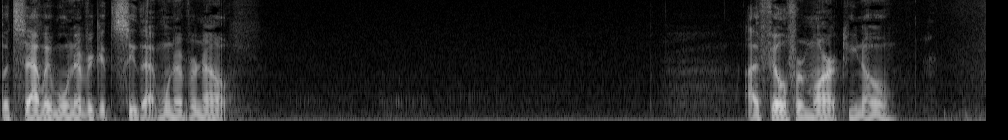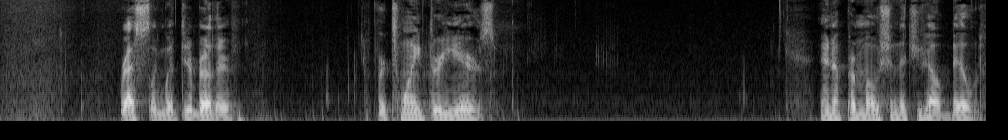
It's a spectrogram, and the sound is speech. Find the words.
But sadly, we'll never get to see that. We'll never know. I feel for Mark, you know, wrestling with your brother for 23 years in a promotion that you helped build.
